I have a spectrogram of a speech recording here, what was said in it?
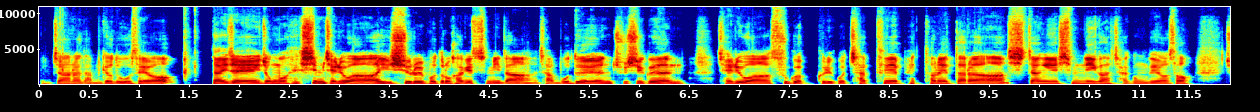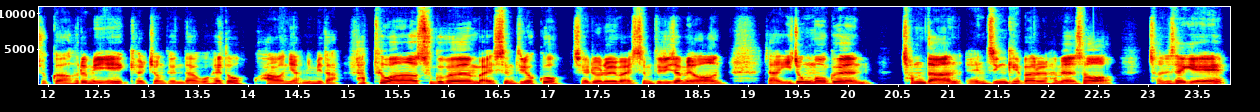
문자 하나 남겨놓으세요. 자, 이제 이 종목 핵심 재료와 이슈를 보도록 하겠습니다. 자, 모든 주식은 재료와 수급 그리고 차트의 패턴에 따라 시장의 심리가 작용되어서 주가 흐름이 결정된다고 해도 과언이 아닙니다. 차트와 수급은 말씀드렸고 재료를 말씀드리자면 자, 이 종목은 첨단 엔진 개발을 하면서 전 세계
